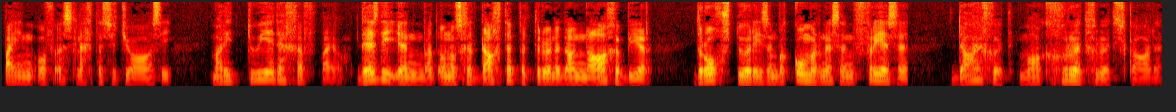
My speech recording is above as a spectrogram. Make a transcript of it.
pyn of 'n slegte situasie. Maar die tweede gifpyl, dis die een wat on ons gedagtepatrone dan nagebeur, drogstories en bekommernisse en vrese Daai goed maak groot groot skade.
